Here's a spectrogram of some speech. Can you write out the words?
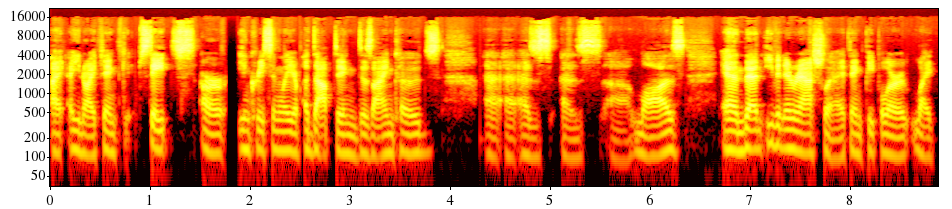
I you know I think states are increasingly adopting design codes uh, as as uh, laws, and then even internationally, I think people are like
